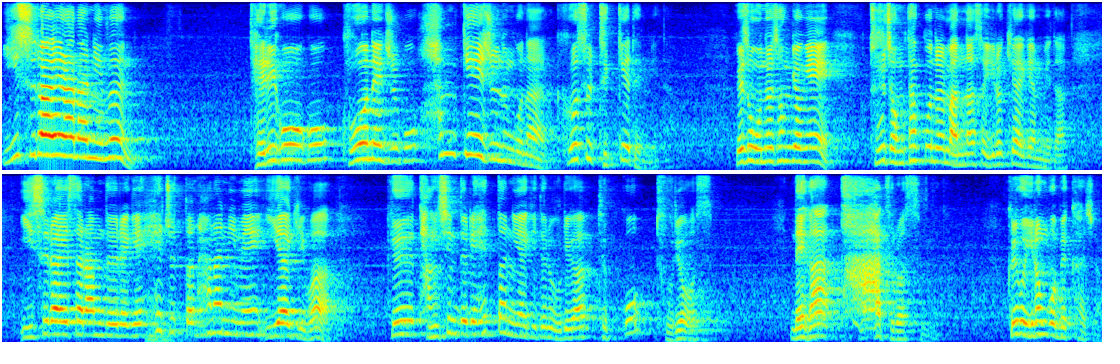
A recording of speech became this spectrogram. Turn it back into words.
이스라엘 하나님은 데리고 오고 구원해 주고 함께 해 주는구나. 그것을 듣게 됩니다. 그래서 오늘 성경에 두 정탐꾼을 만나서 이렇게 이야기합니다. 이스라엘 사람들에게 해줬던 하나님의 이야기와 그 당신들이 했던 이야기들을 우리가 듣고 두려웠습니다. 내가 다 들었습니다. 그리고 이런 고백하죠.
